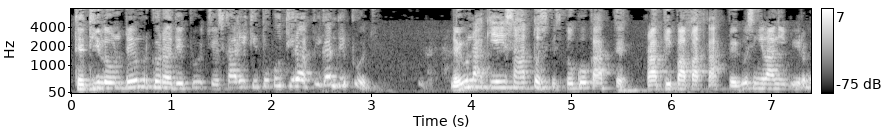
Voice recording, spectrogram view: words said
Dadi lonte mergo ora dibojo, sekali dituku dirapikan dibojo. Lha nak kiai 100 Gus tuku kabeh, rabi papat kabeh iku ngilangi piro?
